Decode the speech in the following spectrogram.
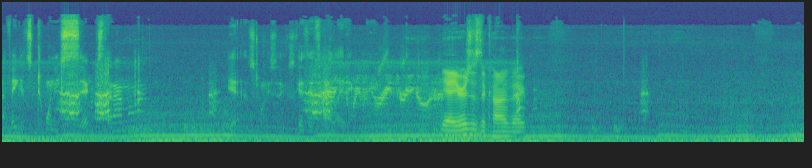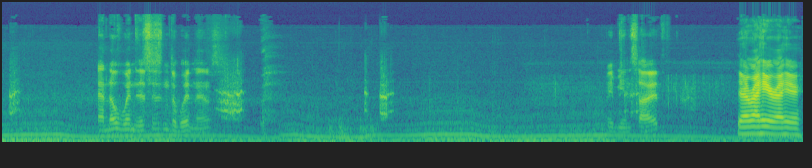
I think it's 26 that I'm on. Yeah, it's 26 because it's highlighted. Yeah, yours is the convict. Yeah, no witness. This isn't the witness. Maybe inside. Yeah, right here, right here.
